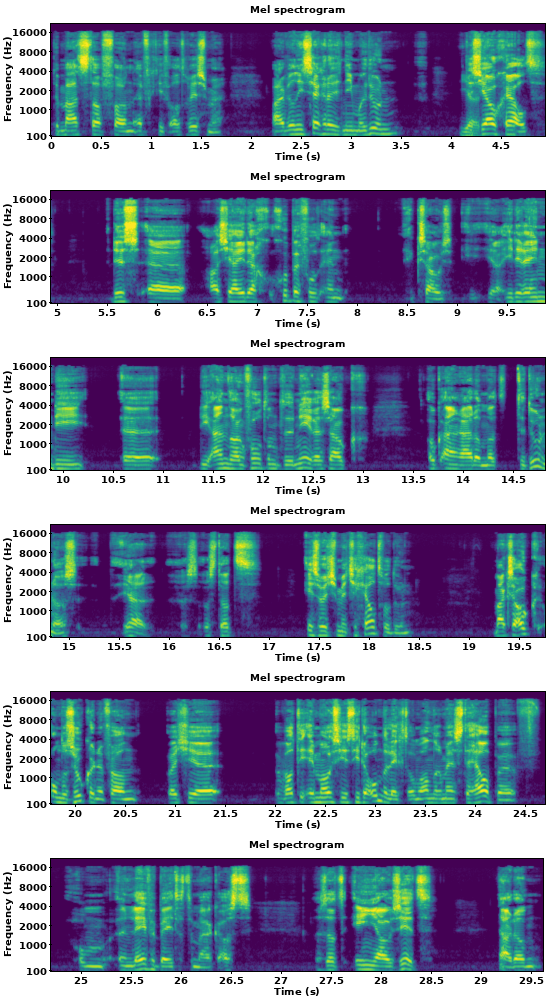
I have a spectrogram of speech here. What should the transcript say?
de maatstaf van effectief altruïsme. Maar ik wil niet zeggen dat je het niet moet doen. Het is jouw geld. Dus uh, als jij je daar goed bij voelt en ik zou ja, iedereen die uh, die aandrang voelt om te doneren, zou ik ook aanraden om dat te doen. Als, ja, als, als dat is wat je met je geld wil doen. Maar ik zou ook onderzoeken van wat, je, wat die emotie is die eronder ligt om andere mensen te helpen. Om een leven beter te maken. Als, als dat in jou zit, nou dan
